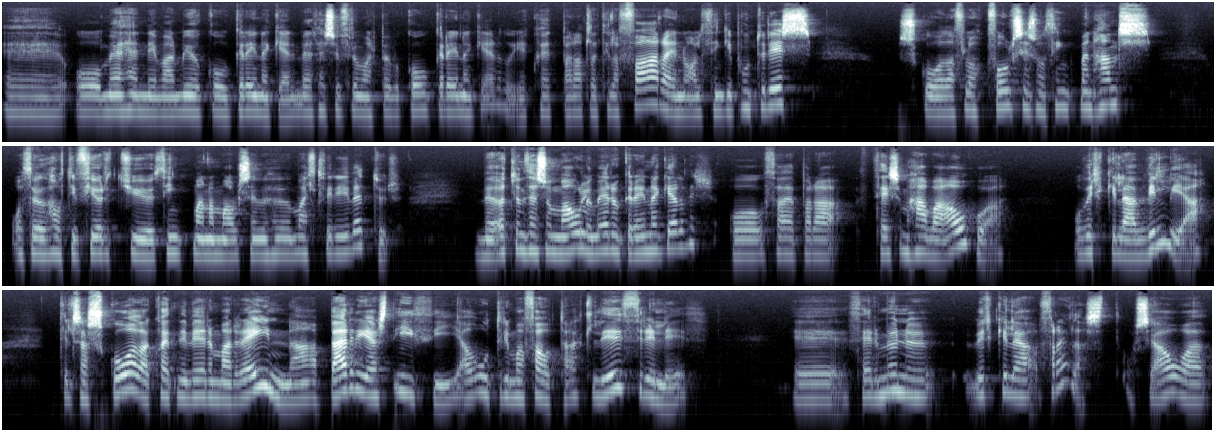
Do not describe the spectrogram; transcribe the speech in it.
Eh, og með henni var mjög góð greinagerð með þessu frumvarpi var góð greinagerð og ég hvet bara alla til að fara inn á alþingi.is skoða flokk fólksins og þingmenn hans og þau hátt í 40 þingmannamál sem við höfum mælt fyrir í vettur með öllum þessum málum eru greinagerðir og það er bara þeir sem hafa áhuga og virkilega vilja til þess að skoða hvernig við erum að reyna að berjast í því að útrýma fátakt lið fyrir lið. E, þeir munu virkilega fræðast og sjá að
